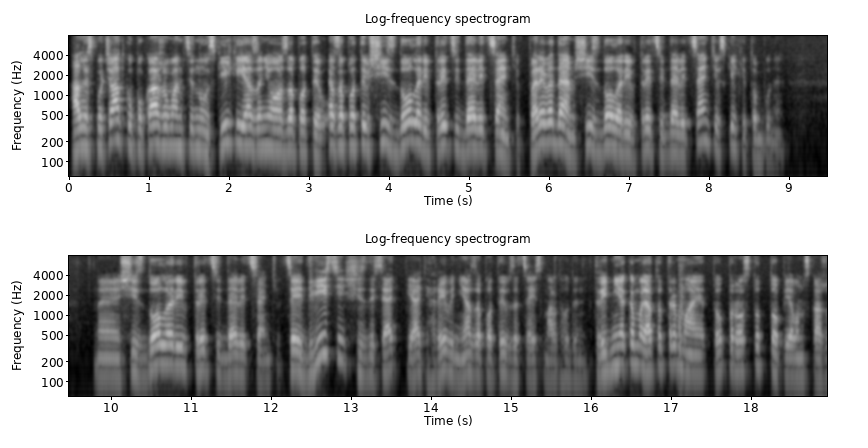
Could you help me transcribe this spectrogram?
але спочатку покажу вам ціну, скільки я за нього заплатив. Я заплатив 6 доларів 39 центів. Переведемо 6 доларів 39 центів. Скільки то буде? Е, 6 доларів 39 центів. Це є 265 гривень. Я заплатив за цей смарт-годинник. Три дні акумулятор тримає, то просто топ, я вам скажу.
